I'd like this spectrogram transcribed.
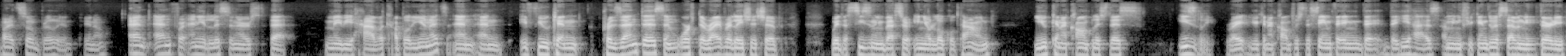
But it's so brilliant, you know. And and for any listeners that maybe have a couple of units, and and if you can present this and work the right relationship with a seasoned investor in your local town, you can accomplish this easily, right? You can accomplish the same thing that, that he has. I mean, if you can do a 70 30,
